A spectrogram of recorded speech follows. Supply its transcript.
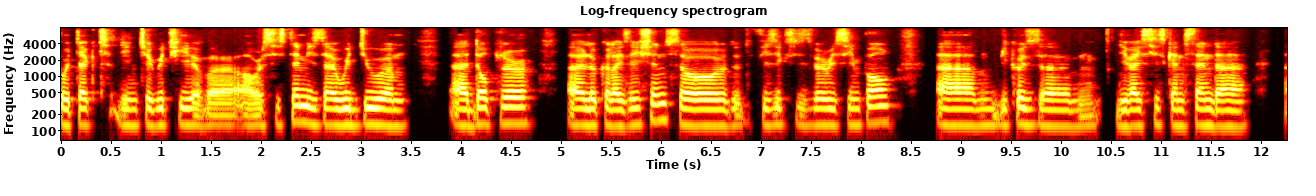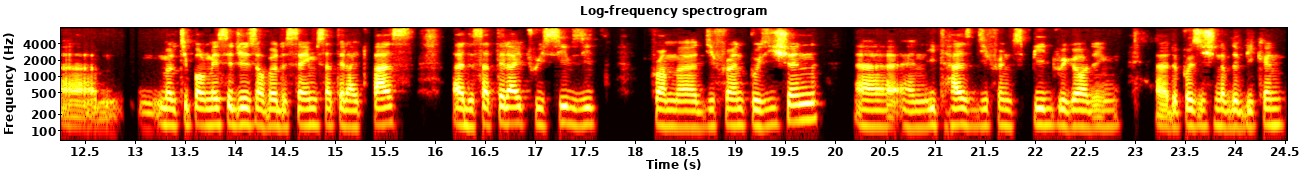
protect the integrity of uh, our system. Is that we do um, Doppler uh, localization. So the physics is very simple um, because um, devices can send um, multiple messages over the same satellite path. Uh, the satellite receives it from a different position uh, and it has different speed regarding uh, the position of the beacon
